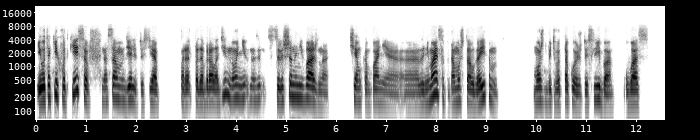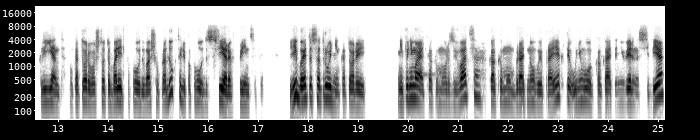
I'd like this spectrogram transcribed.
И вот таких вот кейсов на самом деле, то есть я подобрал один, но не, совершенно не важно, чем компания э, занимается, потому что алгоритм может быть вот такой же. То есть либо у вас клиент, у которого что-то болит по поводу вашего продукта или по поводу сферы, в принципе, либо это сотрудник, который не понимает, как ему развиваться, как ему брать новые проекты, у него какая-то неуверенность в себе,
